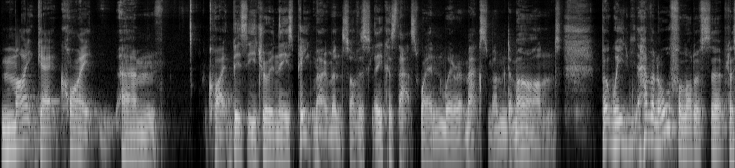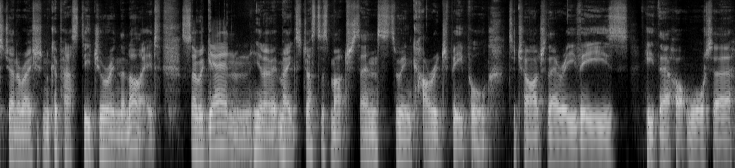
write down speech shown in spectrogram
might get quite um, quite busy during these peak moments, obviously, because that's when we're at maximum demand. But we have an awful lot of surplus generation capacity during the night. So again, you know, it makes just as much sense to encourage people to charge their EVs, heat their hot water,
